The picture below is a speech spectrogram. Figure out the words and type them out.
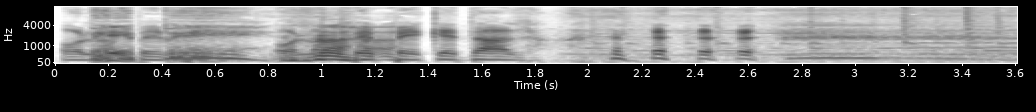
Hola, Pepe. Pepe. Hola, Pepe, ¿qué tal?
